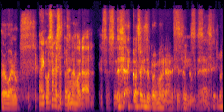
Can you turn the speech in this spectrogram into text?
Pero bueno. Hay cosas que se pueden este, mejorar, eso sí. Hay cosas que se pueden mejorar, sí, sí, decirlo.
